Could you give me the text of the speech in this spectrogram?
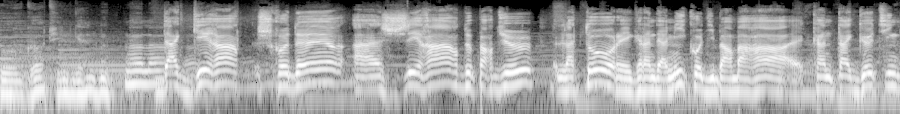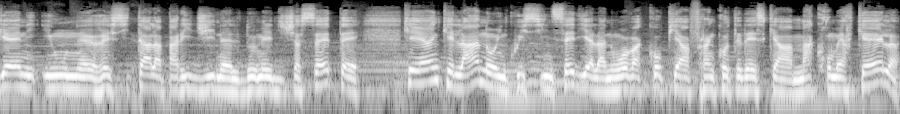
Da Gerhard Schröder a Gérard Depardieu, l'attore e grande amico di Barbara, canta Göttingen in un recital a Parigi nel 2017, che è anche l'anno in cui si insedia la nuova coppia franco-tedesca Macron-Merkel,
